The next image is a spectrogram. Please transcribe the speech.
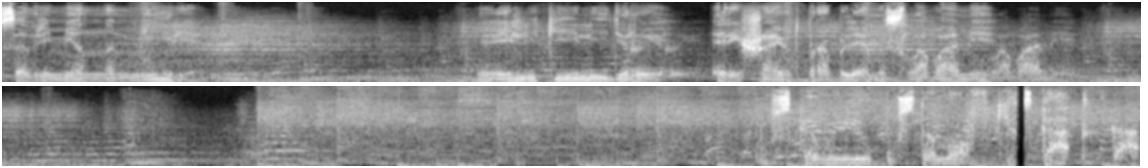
современном мире великие лидеры решают проблемы словами, словами. Пусковые установки скат, скат.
